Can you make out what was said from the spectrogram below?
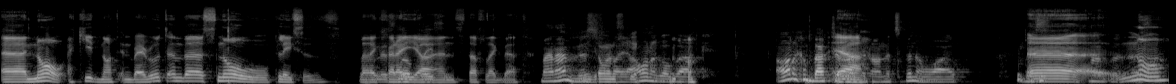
Uh, no, Akid not in Beirut and the snow places like The snow Faraya places. and stuff like that. Man, I miss go. I want to go back. I want to come back to Yeah. Lebanon. It's been a while. Uh, no,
